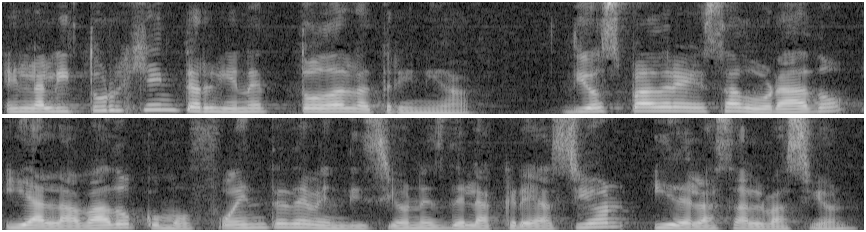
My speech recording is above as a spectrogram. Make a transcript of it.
En la liturgia interviene toda la Trinidad. Dios Padre es adorado y alabado como fuente de bendiciones de la creación y de la salvación.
